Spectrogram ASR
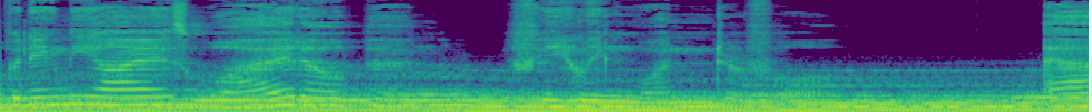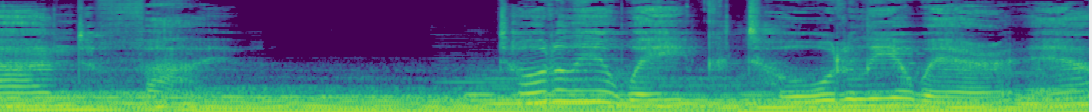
Opening the eyes wide open, feeling wonderful. And five, totally awake, totally aware, and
